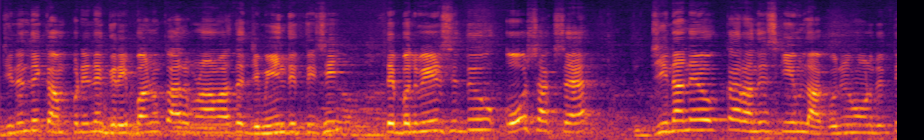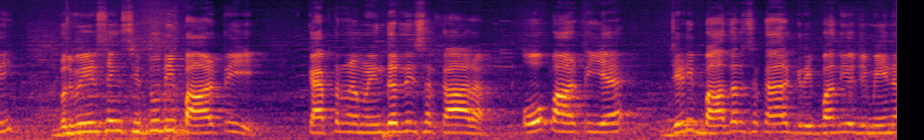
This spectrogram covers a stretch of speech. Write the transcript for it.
ਜਿਨ੍ਹਾਂ ਦੀ ਕੰਪਨੀ ਨੇ ਗਰੀਬਾਂ ਨੂੰ ਘਰ ਬਣਾਉਣ ਵਾਸਤੇ ਜ਼ਮੀਨ ਦਿੱਤੀ ਸੀ ਤੇ ਬਲਵੀਰ ਸਿੱਧੂ ਉਹ ਸ਼ਖਸ ਹੈ ਜਿਨ੍ਹਾਂ ਨੇ ਉਹ ਘਰਾਂ ਦੀ ਸਕੀਮ ਲਾਗੂ ਨਹੀਂ ਹੋਣ ਦਿੱਤੀ। ਬਲਵੀਰ ਸਿੰਘ ਸਿੱਧੂ ਦੀ ਪਾਰਟੀ ਕੈਪਟਨ ਅਮਰਿੰਦਰ ਦੀ ਸਰਕਾਰ ਉਹ ਪਾਰਟੀ ਹੈ ਜਿਹੜੀ ਬਾਦਲ ਸਰਕਾਰ ਗਰੀਬਾਂ ਦੀ ਉਹ ਜ਼ਮੀਨ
